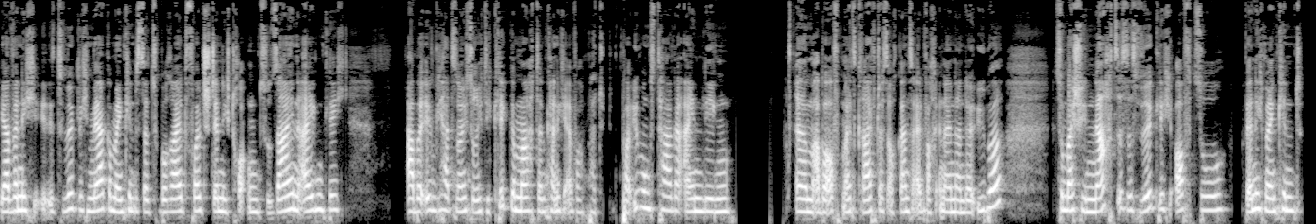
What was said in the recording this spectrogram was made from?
Ja, wenn ich jetzt wirklich merke, mein Kind ist dazu bereit, vollständig trocken zu sein eigentlich, aber irgendwie hat es noch nicht so richtig Klick gemacht, dann kann ich einfach ein paar, paar Übungstage einlegen. Ähm, aber oftmals greift das auch ganz einfach ineinander über. Zum Beispiel nachts ist es wirklich oft so, wenn ich mein Kind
